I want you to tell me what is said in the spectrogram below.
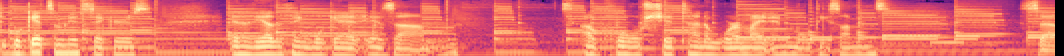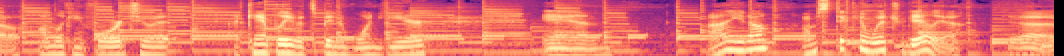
we we'll get some new stickers, and then the other thing we'll get is um a whole shit ton of Wyrmite and multi summons. So I'm looking forward to it. I can't believe it's been one year, and uh, you know, I'm sticking with Dragalia. Uh,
